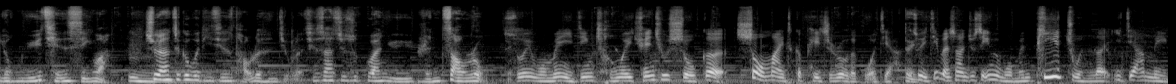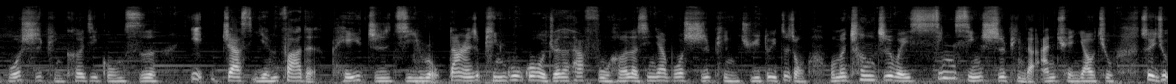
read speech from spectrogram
勇于前行嘛。嗯，虽然这个问题其实讨论很久了，其实它就是关于人造肉，所以我们已经成为全球首个售卖这个培植肉的国家。对，所以基本上就是因为我们批准了一家美国食品科技公司。E t Just 研发的培植鸡肉，当然是评估过后觉得它符合了新加坡食品局对这种我们称之为新型食品的安全要求，所以就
